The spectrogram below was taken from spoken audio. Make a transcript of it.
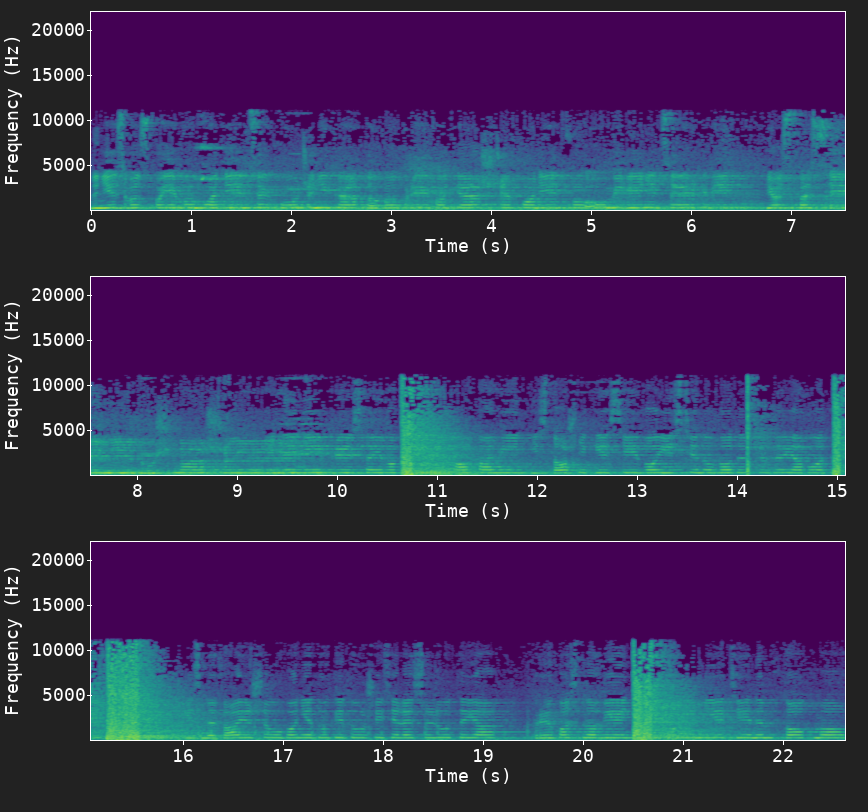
днес воспоем в младенцах мученика, того приходяще в молитву умирений церкви и о спасении Imieniu Chrysta i w ogóle Amin. Источник еси воистину воды живые воды. Измываешь убо недуги души телес лютыя, прикосновением Твоим единым токмо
